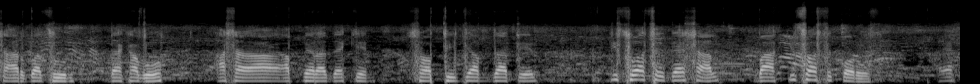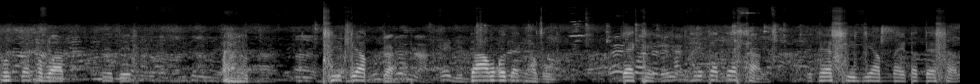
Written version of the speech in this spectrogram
সার বাছুর দেখাবো। আশা আপনারা দেখেন, সব ফিজিয়াম জাতের। কিছু আছে দেশাল বা কিছু আছে করস। এখন দেখাবো আপনাদের ফিজিয়াম জাত। এই দামও দেখাবো। দেখেন, এটা দেশাল। এটা ফিজিয়াম না, এটা দেশাল।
